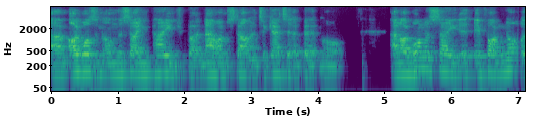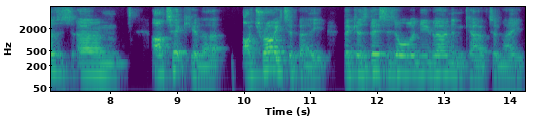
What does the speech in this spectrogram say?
um, I wasn't on the same page, but now I'm starting to get it a bit more. And I want to say, if I'm not as um, articulate I try to be because this is all a new learning curve to me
